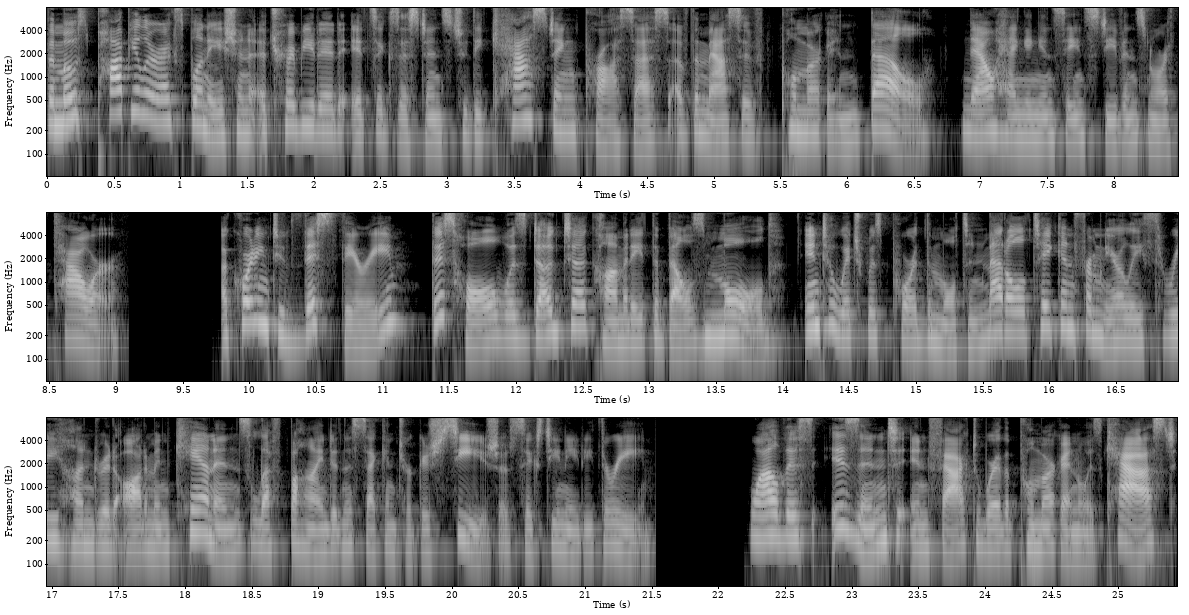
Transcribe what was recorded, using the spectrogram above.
the most popular explanation attributed its existence to the casting process of the massive Pummerin bell, now hanging in St. Stephen's North Tower. According to this theory, this hole was dug to accommodate the bell's mold, into which was poured the molten metal taken from nearly 300 Ottoman cannons left behind in the Second Turkish Siege of 1683. While this isn't, in fact, where the Pummerin was cast,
